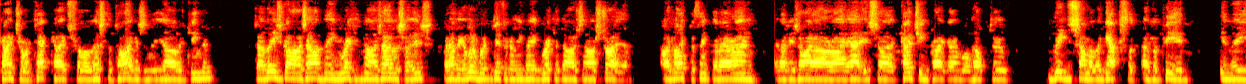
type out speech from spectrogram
coach or attack coach for the Leicester Tigers in the United Kingdom. So these guys are being recognised overseas, but having a little bit of difficulty being recognised in Australia. I'd like to think that our own, that is IRIA's uh, coaching program will help to bridge some of the gaps that have appeared in the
